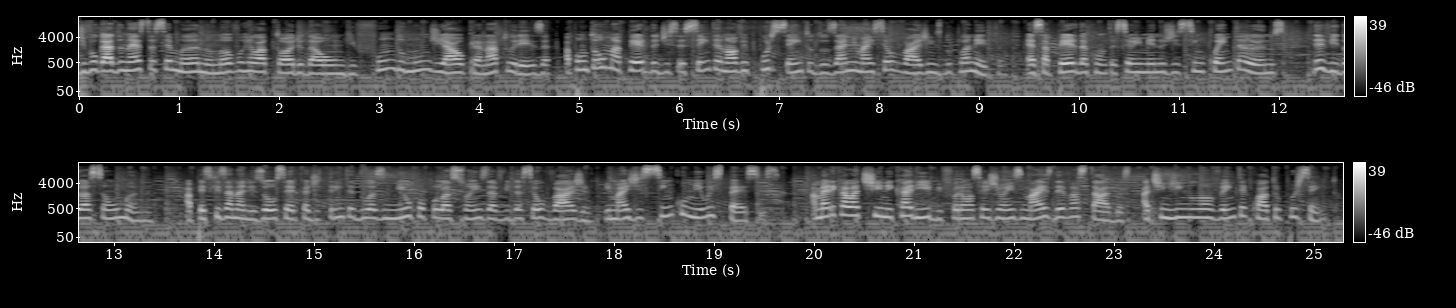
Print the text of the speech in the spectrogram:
Divulgado nesta semana, o novo relatório da ONG Fundo Mundial para a Natureza apontou uma perda de 69% dos animais selvagens do planeta. Essa perda aconteceu em menos de 50 anos devido à ação humana. A pesquisa analisou cerca de 32 mil populações da vida selvagem e mais de 5 mil espécies. América Latina e Caribe foram as regiões mais devastadas, atingindo 94%.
